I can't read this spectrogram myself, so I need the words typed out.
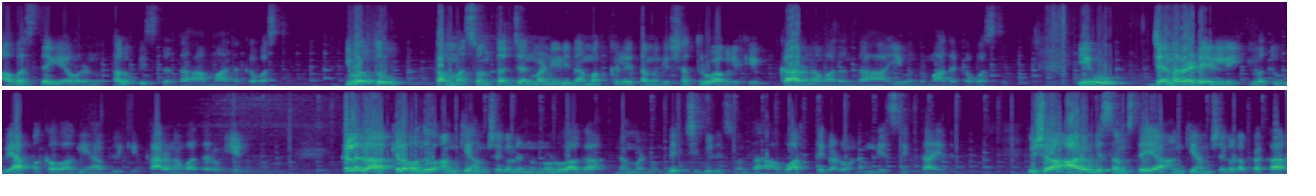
ಅವಸ್ಥೆಗೆ ಅವರನ್ನು ತಲುಪಿಸಿದಂತಹ ಮಾದಕ ವಸ್ತು. ಇವತ್ತು ತಮ್ಮ ಸ್ವಂತ ಜನ್ಮ ನೀಡಿದ ಮಕ್ಕಳೇ ತಮಗೆ ಶತ್ರುವಾಗಲಿಕ್ಕೆ ಕಾರಣವಾದಂತಹ ಈ ಒಂದು ಮಾದಕ ವಸ್ತು. ಇವು ಜನರೆಡೆಯಲ್ಲಿ ಇವತ್ತು ವ್ಯಾಪಕವಾಗಿ ಹಬ್ಬಲಿಕ್ಕೆ ಕಾರಣವಾದರೂ ಏನು? ಕಳೆದ ಕೆಲವೊಂದು ಅಂಕಿ ಅಂಶಗಳನ್ನು ನೋಡುವಾಗ ನಮ್ಮನ್ನು ಬೆಚ್ಚಿ ಬೀಳಿಸುವಂತಹ ವಾರ್ತೆಗಳು ನಮಗೆ ಸಿಗ್ತಾ ಇದೆ. ವಿಶ್ವ ಆರೋಗ್ಯ ಸಂಸ್ಥೆಯ ಅಂಕಿ ಅಂಶಗಳ ಪ್ರಕಾರ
